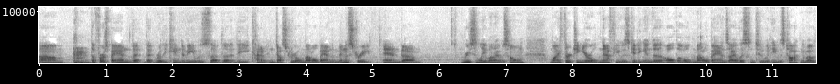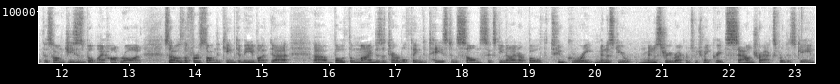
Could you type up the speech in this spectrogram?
Um, the first band that, that really came to me was the the kind of industrial metal band, The Ministry, and um, recently when I was home, my 13 year old nephew was getting into all the old metal bands I listened to, and he was talking about the song Jesus Built My Hot Rod. So that was the first song that came to me. But uh, uh, both The Mind is a Terrible Thing to Taste and Psalm 69 are both two great ministry, ministry records which make great soundtracks for this game.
